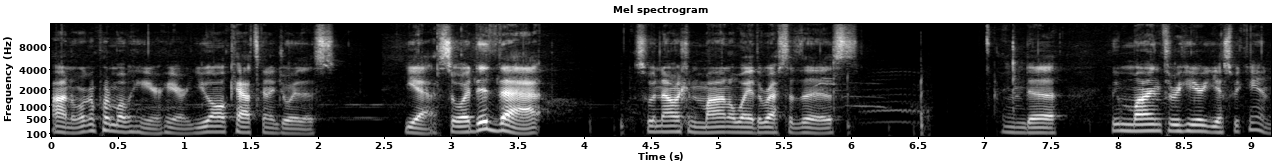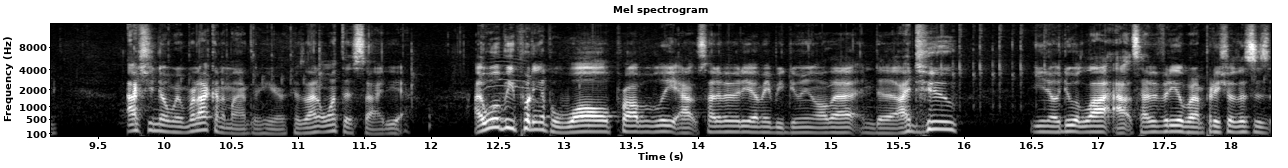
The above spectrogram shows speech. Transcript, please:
I don't know. We're gonna put them over here. Here, you all cats can enjoy this. Yeah. So I did that. So now I can mine away the rest of this. And, uh, we mine through here? Yes, we can. Actually, no, we're not going to mine through here, because I don't want this side, yeah. I will be putting up a wall, probably, outside of a video, maybe doing all that, and, uh, I do, you know, do a lot outside of a video, but I'm pretty sure this is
